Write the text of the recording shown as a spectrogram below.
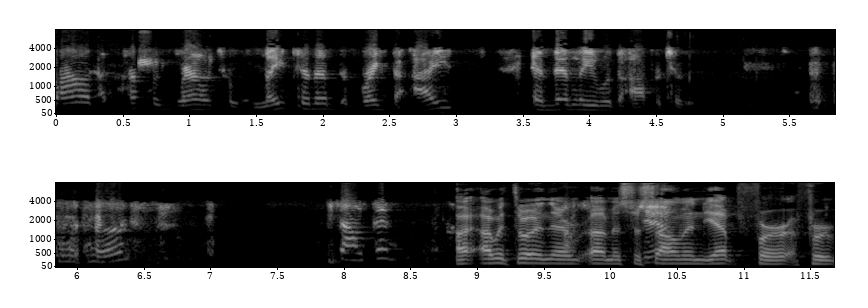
find a common ground to relate to them, to break the ice, and then leave with the opportunity. Sounds good. I, I would throw in there, uh, Mr. Yeah. Solomon. Yep. For for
